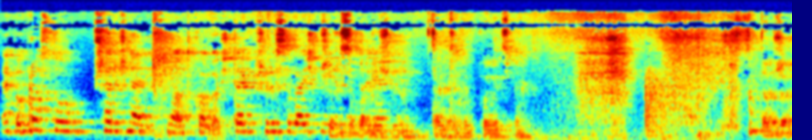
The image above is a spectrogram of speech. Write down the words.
e, Po prostu przerżnęliśmy od kogoś, tak? Przerysowaliśmy. Przerysowaliśmy. Tak to powiedzmy. Dobrze.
